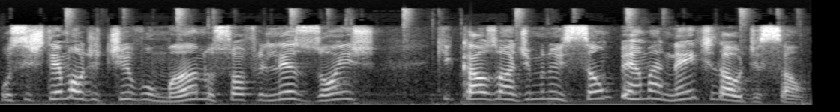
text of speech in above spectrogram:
o sistema auditivo humano sofre lesões que causam a diminuição permanente da audição.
